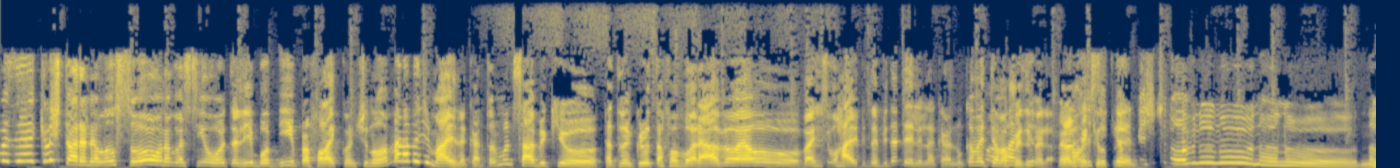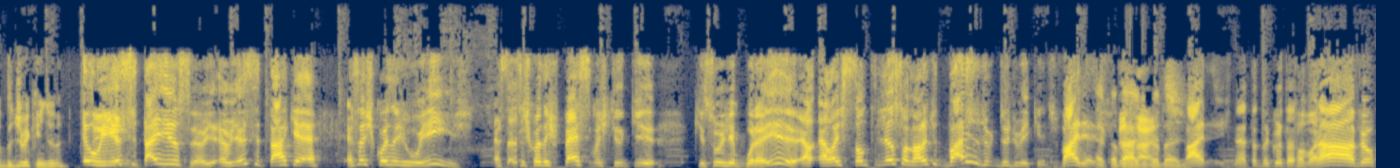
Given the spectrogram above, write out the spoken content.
mas é aquela história, né? Lançou um negocinho ou outro ali, bobinho, pra falar que continua, mas nada demais, né, cara? Todo mundo sabe que o Tá Tranquilo, Tá Favorável é o... vai ser o hype da vida dele, né, cara? Nunca vai ter uma coisa melhor, melhor do que aquilo pra tempo ele. que a gente não ouve no, no, no, no, no do Weekend, né? Eu Sim. ia citar isso, eu ia, eu ia citar que é, essas coisas ruins, essa- essas coisas péssimas que, que, que surgem por aí, el- elas são trilha sonora de vários do, do Weekend, várias. É verdade, Verdade. é verdade. Várias, né? Tá tranquilo, tá favorável.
